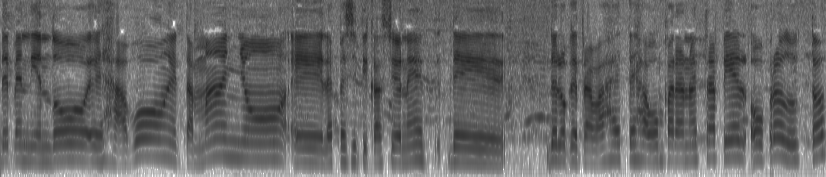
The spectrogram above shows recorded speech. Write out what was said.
dependiendo el jabón, el tamaño, eh, las especificaciones de, de lo que trabaja este jabón para nuestra piel o productos.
